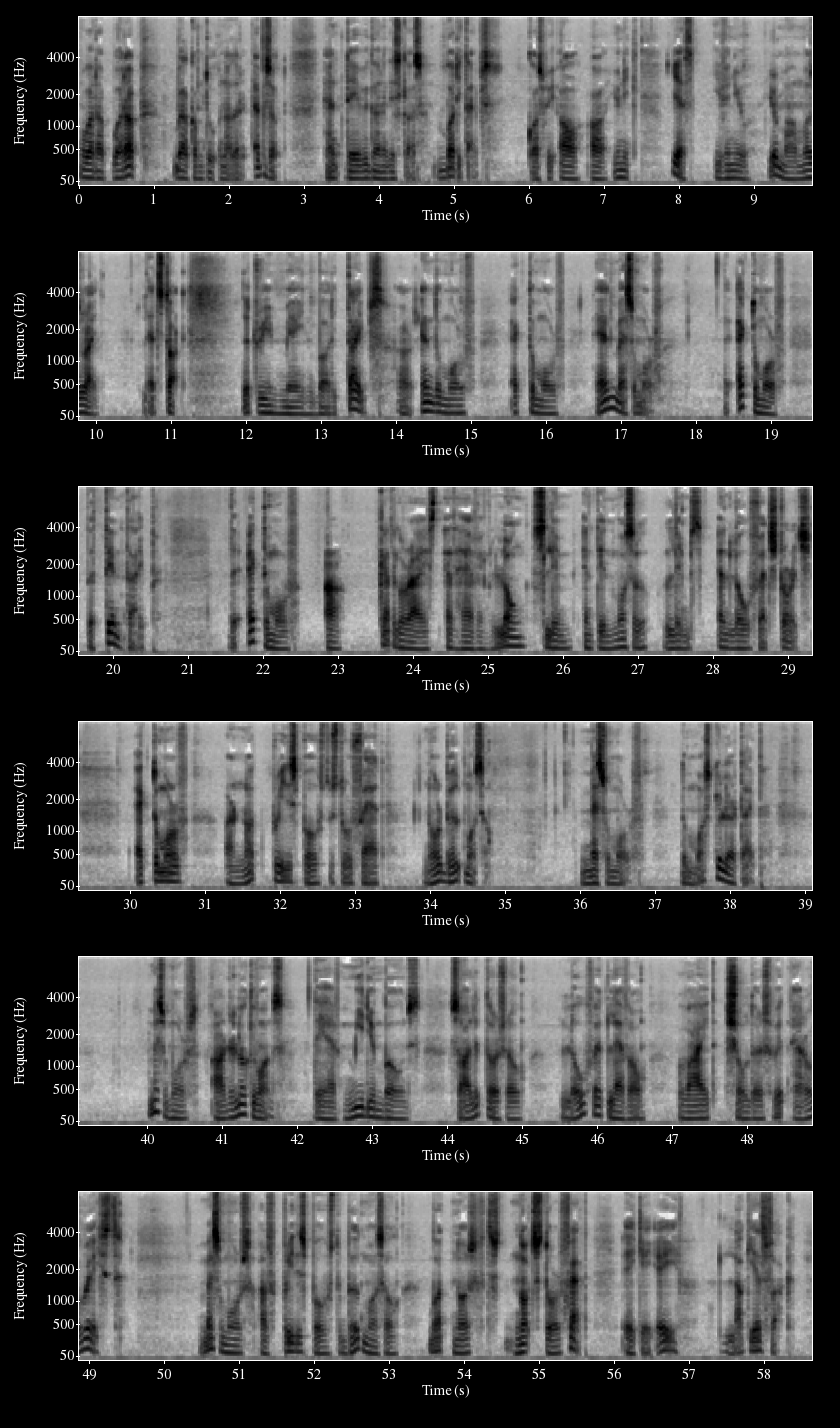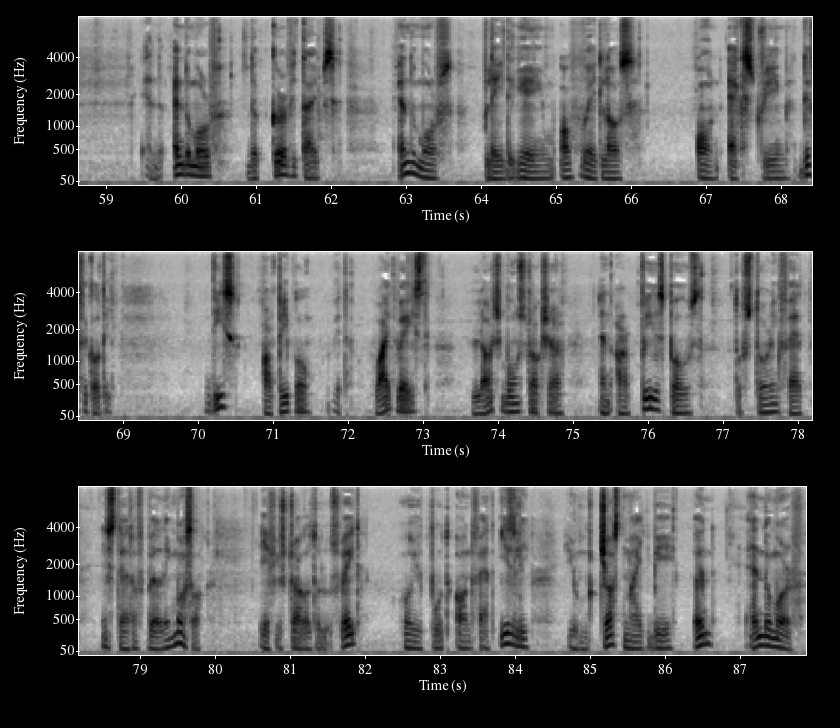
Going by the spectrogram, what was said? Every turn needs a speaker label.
Speaker 1: What up, what up? Welcome to another episode. And today we're gonna discuss body types. Because we all are unique. Yes, even you. Your mom was right. Let's start. The three main body types are endomorph, ectomorph, and mesomorph. The ectomorph, the thin type. The ectomorph are categorized as having long, slim, and thin muscle, limbs, and low fat storage. Ectomorph are not predisposed to store fat nor build muscle. Mesomorph, the muscular type. Mesomorphs are the lucky ones. They have medium bones, solid torso, low fat level, wide shoulders with narrow waist. Mesomorphs are predisposed to build muscle but not, not store fat, aka lucky as fuck. And the endomorph, the curvy types. Endomorphs play the game of weight loss on extreme difficulty. These are people with wide waist, large bone structure, and are predisposed to storing fat instead of building muscle. If you struggle to lose weight or you put on fat easily, you just might be an endomorph.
